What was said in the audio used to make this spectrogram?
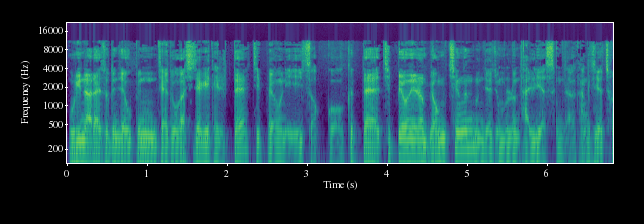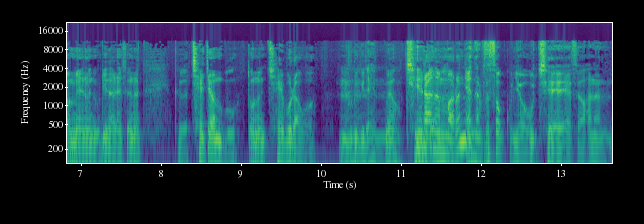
우리나라에서도 이제 우편 제도가 시작이 될 때 집배원이 있었고 그때 집배원이라는 명칭은 이제 좀 물론 달리였습니다. 당시에 처음에는 우리나라에서는 그 체전부 또는 체부라고 부르기도 음. 했고요. 체라는 말은 옛날부터 썼군요. 우체에서 하는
